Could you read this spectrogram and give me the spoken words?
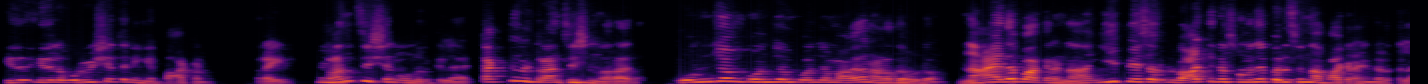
இது இதுல ஒரு விஷயத்த நீங்க பார்க்கணும். ரைட். டிரான்சிஷன் ஒண்ணு இருக்குல்ல. டக்குன்னு டிரான்சிஷன் வராது. கொஞ்சம் கொஞ்சம் கொஞ்சமாக தான் நடந்து விடும். நான் எதை பாக்குறேன்னா இபிஎஸ் அவர்கள் வாழ்த்துக்கள் சொன்னதே பெருசுன்னு நான் பாக்குறேன் இந்த இடத்துல.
